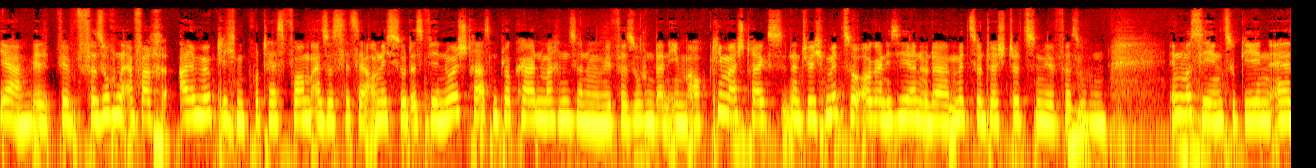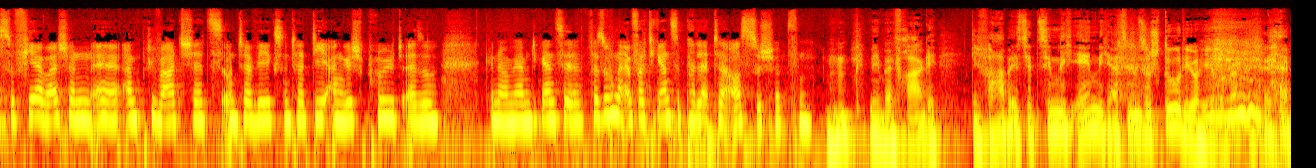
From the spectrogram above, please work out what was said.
ja, wir, wir versuchen einfach alle möglichen Protestformen. Also es ist jetzt ja auch nicht so, dass wir nur Straßenblockaden machen, sondern wir versuchen dann eben auch Klimastreiks natürlich mit zu organisieren oder mit zu unterstützen. Wir versuchen in Museen zu gehen. Äh, Sophia war schon äh, am Privatchats unterwegs und hat die angesprüht. Also genau, wir haben die ganze, versuchen einfach die ganze Palette auszuschöpfen. Mhm. Nee, bei Frage. Die Farbe ist ja ziemlich ähnlich als in unser Studio hier, oder?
